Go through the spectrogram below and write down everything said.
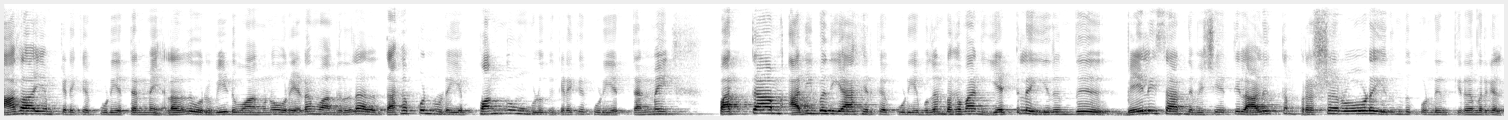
ஆதாயம் கிடைக்கக்கூடிய தன்மை அதாவது ஒரு வீடு வாங்கணும் ஒரு இடம் வாங்குறதுல அது தகப்பனுடைய பங்கும் உங்களுக்கு கிடைக்கக்கூடிய தன்மை பத்தாம் அதிபதியாக இருக்கக்கூடிய புதன் பகவான் எட்டில் இருந்து வேலை சார்ந்த விஷயத்தில் அழுத்தம் ப்ரெஷரோடு இருந்து கொண்டிருக்கிறவர்கள்.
